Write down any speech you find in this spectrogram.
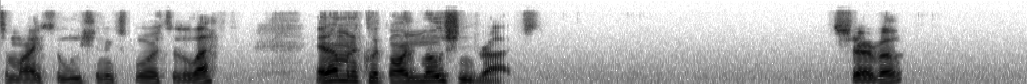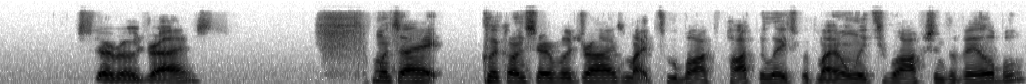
to my Solution Explorer to the left, and I'm going to click on Motion Drives. Servo, Servo Drives, once I click on servo drives, my toolbox populates with my only two options available,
